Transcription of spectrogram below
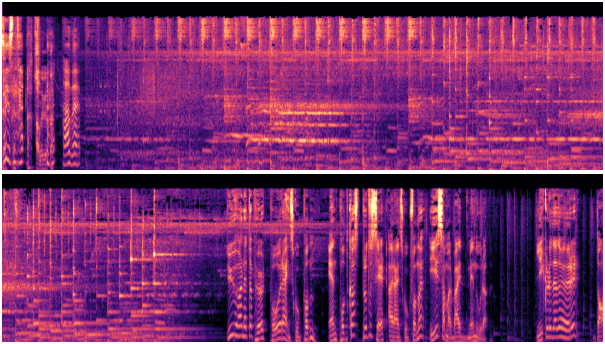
Tusen takk. Ha det godt, da. Ha det. Du har nettopp hørt på Regnskogpodden, en podkast produsert av Regnskogfondet i samarbeid med Norad. Liker du det du hører? Da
